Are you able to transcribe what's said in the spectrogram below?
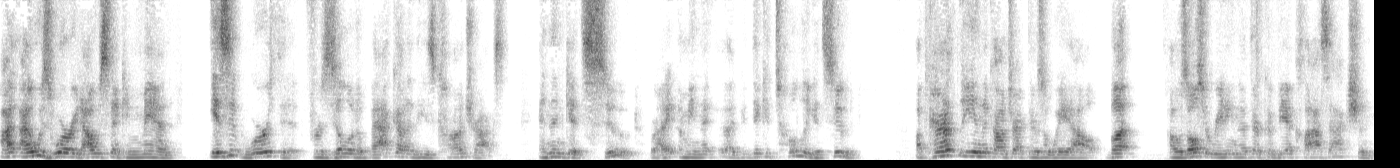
I, I was worried. I was thinking, man, is it worth it for Zillow to back out of these contracts and then get sued? Right? I mean, they, they could totally get sued. Apparently, in the contract, there's a way out, but I was also reading that there could be a class action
